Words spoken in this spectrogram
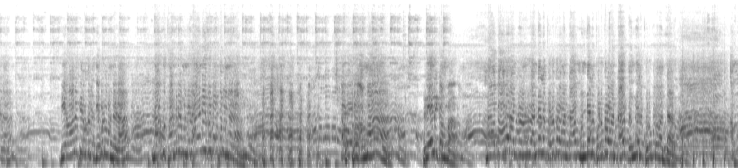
ఉన్నాడా? దేవాన దేవతల దేవుడు ఉన్నాడా? నాకు తండ్రి ఉన్నాడా? నీకు భర్త ఉన్నాడా? అమ్మా రేణుకమ్మ నా బావలు అంటున్నారు రెండేళ్ళ కొడుకులమంట ముండేళ్ళ కొడుకులమంట దొంగేళ్ళ కొడుకులమంట అమ్మ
